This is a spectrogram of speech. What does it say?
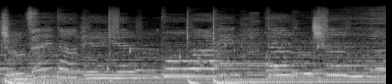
就在那片烟波成了。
